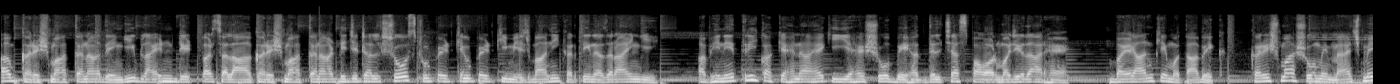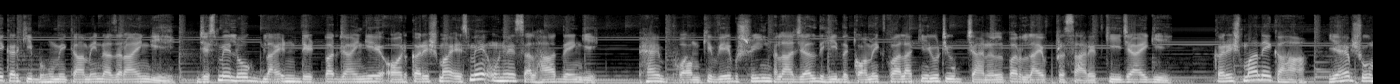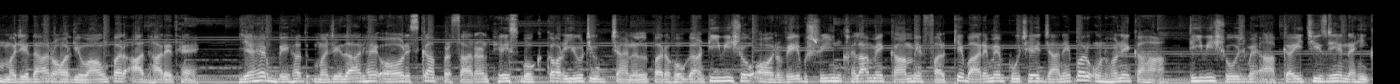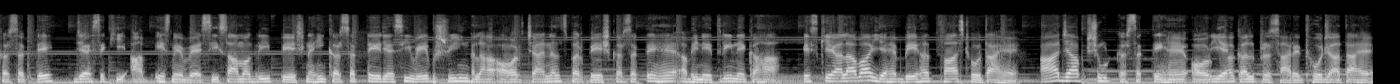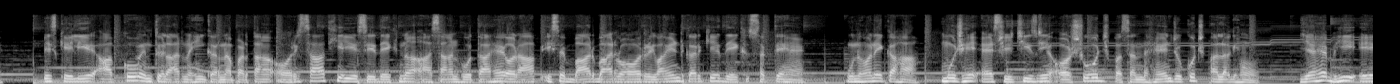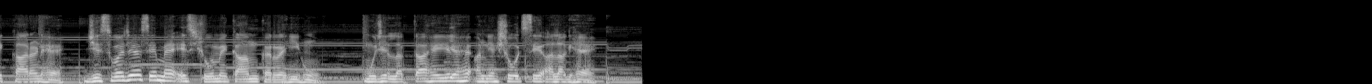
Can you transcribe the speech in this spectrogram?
अब करिश्मा तना देंगी ब्लाइंड डेट पर सलाह। करिश्मा तना डिजिटल शो स्टूपेड क्यूपेड की मेजबानी करती नज़र आएँगी। अभिनेत्री का कहना है कि यह शो बेहद दिलचस्प और मज़ेदार है। बयान के मुताबिक, करिश्मा शो में मैच मेकर की भूमिका में नज़र आएँगी, जिसमें लोग ब्लाइंड डेट पर जाएँगे और करिश्मा इसमें उन्हें सलाह देंगी। फॉर्म की वेब श्रृंखला जल्द ही द कॉमिक्स वाला के यूट्यूब चैनल पर लाइव प्रसारित की जाएगी। करिश्मा ने कहा, यह शो मज़ेदार और युवाओं पर आधारित है। यह बेहद मज़ेदार है और इसका प्रसारण फेसबुक और यूट्यूब चैनल पर होगा। टीवी शो और वेब श्रृंखला में काम में फ़र्क के बारे में पूछे जाने पर उन्होंने कहा टीवी शोज़ में आप कई चीज़ें नहीं कर सकते, जैसे कि आप इसमें वैसी सामग्री पेश नहीं कर सकते, जैसी वेब श्रृंखला और चैनल्स पर पेश कर सकते हैं, अभिनेत्री ने कहा। इसके अलावा यह बेहद फास्ट होता है। आज आप शूट कर सकते हैं और यह कल प्रसारित हो जाता है। इसके लिए आपको इंतज़ार नहीं करना पड़ता और साथ ही इसे देखना आसान होता है और आप इसे बार बार और रिवाइंड करके देख सकते हैं। उन्होंने कहा, मुझे ऐसी चीज़ें और शोज़ पसंद हैं जो कुछ अलग हों। यह भी एक कारण है, जिस वजह से मैं इस शो में काम कर रही हूँ। मुझे लगता है यह अन्य शोज़ से अलग है।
